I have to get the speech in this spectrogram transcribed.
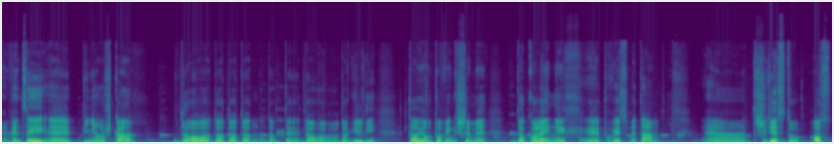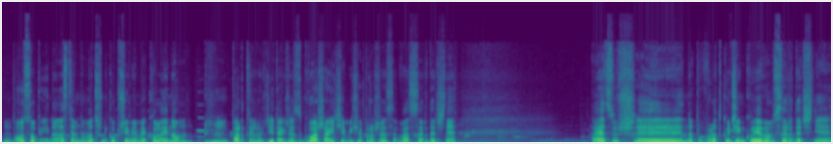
więcej e, pieniążka do, do, do, do, no, do, do, do, do gildii, to ją powiększymy do kolejnych e, powiedzmy tam e, 30 os osób i na następnym odcinku przyjmiemy kolejną partię ludzi. Także zgłaszajcie mi się proszę was serdecznie. A ja cóż, yy, no powolutku dziękuję wam serdecznie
